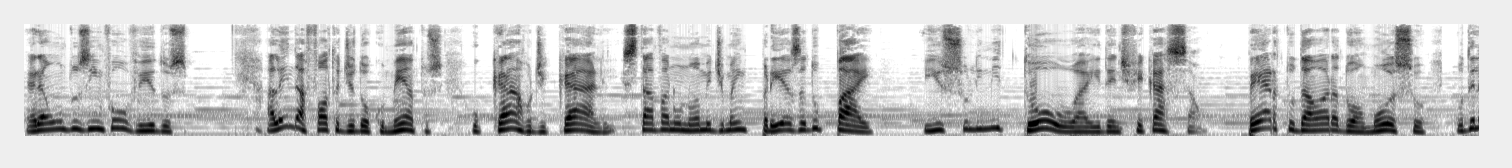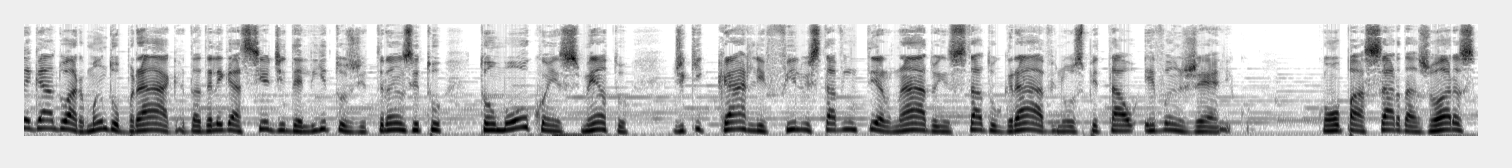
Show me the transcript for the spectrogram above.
era um dos envolvidos. Além da falta de documentos, o carro de Carly estava no nome de uma empresa do pai, e isso limitou a identificação. Perto da hora do almoço, o delegado Armando Braga, da Delegacia de Delitos de Trânsito, tomou conhecimento de que Carly Filho estava internado em estado grave no hospital evangélico. Com o passar das horas,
